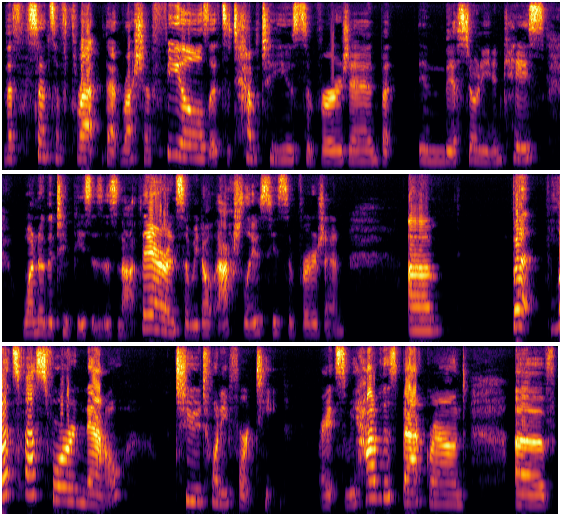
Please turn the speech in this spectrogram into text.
the sense of threat that Russia feels, its attempt to use subversion, but in the Estonian case, one of the two pieces is not there, and so we don't actually see subversion. Um, but let's fast forward now to 2014, right? So we have this background of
